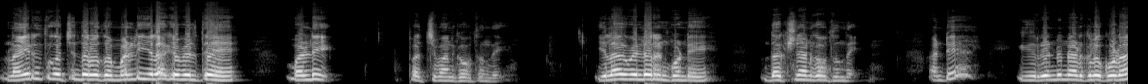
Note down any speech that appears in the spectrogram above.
నైరుతికి వచ్చిన తర్వాత మళ్ళీ ఇలాగే వెళ్తే మళ్ళీ పశ్చిమానికి అవుతుంది ఇలాగ వెళ్ళారనుకోండి దక్షిణానికి అవుతుంది అంటే ఈ రెండు నడకలు కూడా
